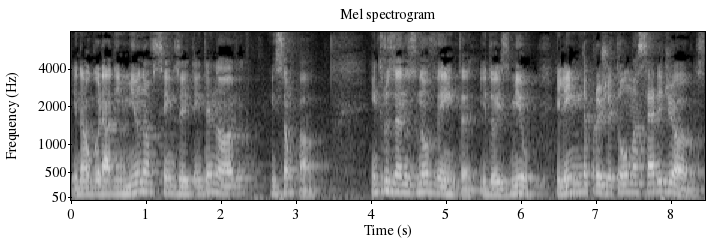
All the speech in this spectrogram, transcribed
inaugurado em 1989 em São Paulo. Entre os anos 90 e 2000, ele ainda projetou uma série de obras.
